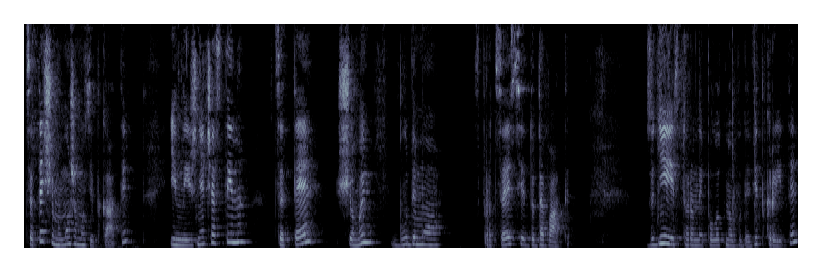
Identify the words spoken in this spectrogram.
це те, що ми можемо зіткати, і нижня частина це те, що ми будемо в процесі додавати. З однієї сторони полотно буде відкрите,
